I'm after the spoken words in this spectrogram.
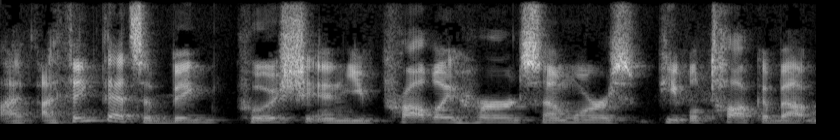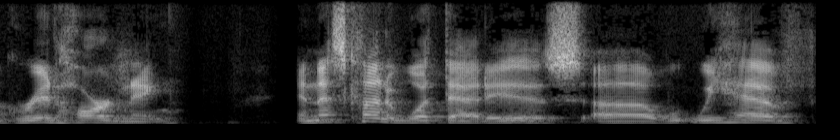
I, I think that's a big push, and you've probably heard somewhere people talk about grid hardening, and that's kind of what that is. Uh, we have.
